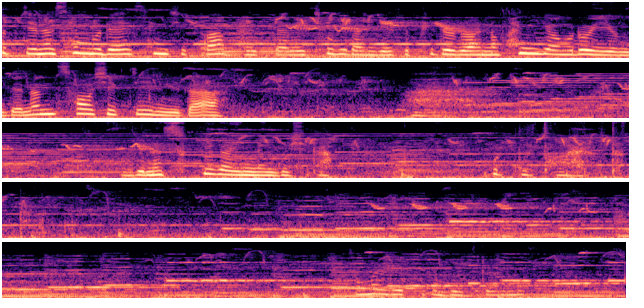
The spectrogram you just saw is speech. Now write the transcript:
습지는 생물의 생식과 발달의 초기 단계에서 필요로 하는 환경으로 이용되는 서식지입니다. 아, 여기는 습기가 있는 곳이라 꽃도 더 아름답다. 정말 예쁘게 물들었네.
